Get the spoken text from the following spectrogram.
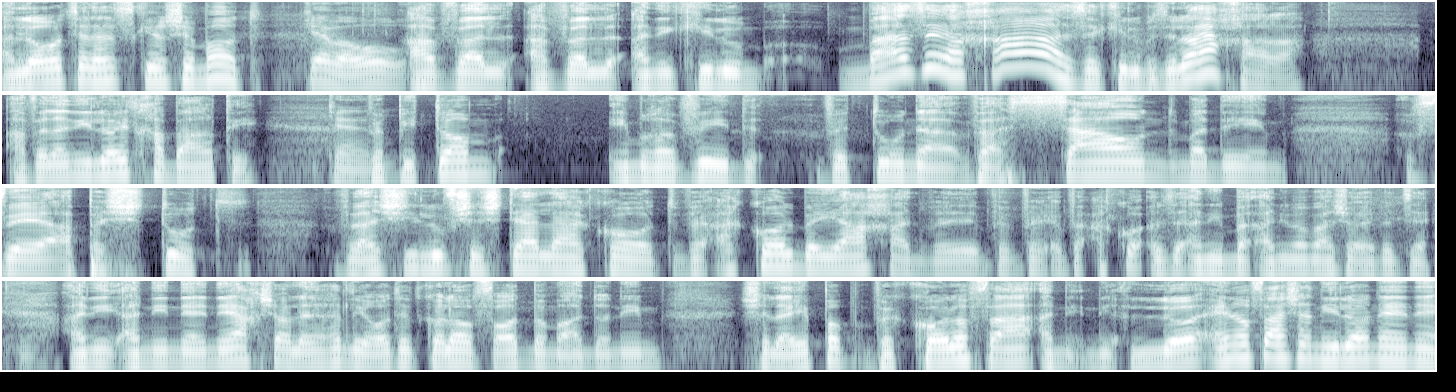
אני לא רוצה להזכיר שמות, כן, ברור. אבל, אבל אני כאילו, מה זה החרא הזה? כאילו, זה לא היה חרא. אבל אני לא התחברתי. כן. ופתאום עם רביד וטונה, והסאונד מדהים, והפשטות, והשילוב של שתי הלהקות, והכל ביחד, והכל, אני, אני ממש אוהב את זה. אני, אני נהנה עכשיו ללכת לראות את כל ההופעות במועדונים של ההיפ-הופ, וכל הופעה, אני, לא, אין הופעה שאני לא נהנה.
